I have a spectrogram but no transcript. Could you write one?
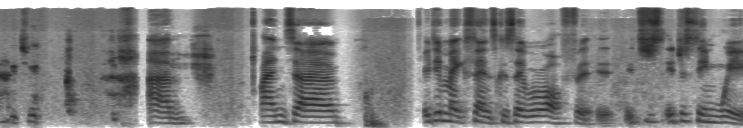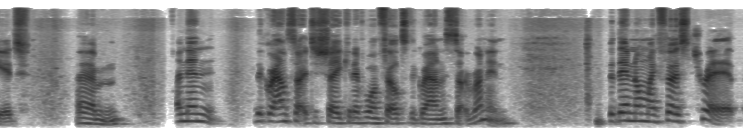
had to. Um, and uh, it didn't make sense because they were off. It, it, it, just it just seemed weird. Um, and then the ground started to shake, and everyone fell to the ground and started running. But then on my first trip,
